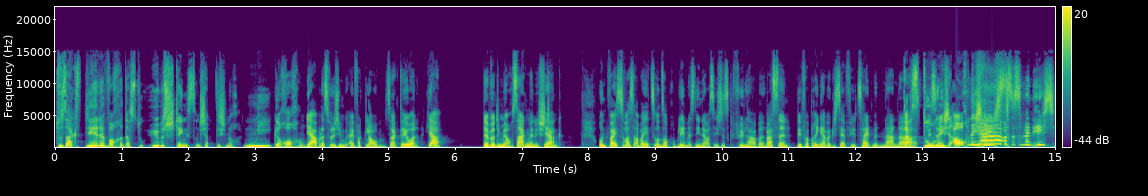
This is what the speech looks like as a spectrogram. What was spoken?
du sagst jede Woche, dass du übelst stinkst und ich habe dich noch nie gerochen. Ja, aber das würde ich ihm einfach glauben. Sagt der Johann, ja. Der würde mir auch sagen, wenn ich Ja. Und weißt du, was aber jetzt unser Problem ist, Nina, was ich das Gefühl habe? Was denn? Wir verbringen ja wirklich sehr viel Zeit miteinander. Dass du sind- mich auch nicht Ja, riechst. was ist denn, wenn ich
